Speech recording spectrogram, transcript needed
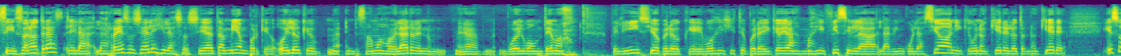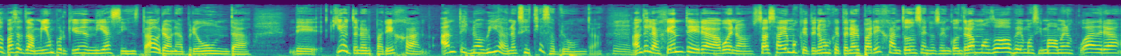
Sí, son otras, la- las redes sociales y la sociedad también, porque hoy lo que empezamos a hablar, en, mirá, vuelvo a un tema del inicio, pero que vos dijiste por ahí que hoy es más difícil la, la vinculación y que uno quiere, el otro no quiere. Eso pasa también porque hoy en día se instaura una pregunta de, ¿quiero tener pareja? Antes no había, no existía esa pregunta. Antes la gente era, bueno, ya sabemos que tenemos que tener pareja, entonces nos encontramos dos, vemos si más o menos cuadra,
